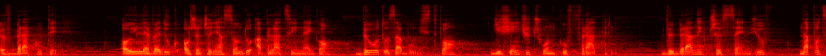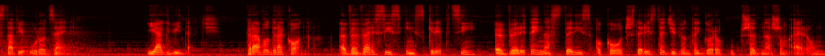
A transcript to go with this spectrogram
w braku tych, o ile według orzeczenia sądu apelacyjnego było to zabójstwo, dziesięciu członków fratrii, wybranych przez sędziów na podstawie urodzenia. Jak widać, prawo Drakona we wersji z inskrypcji wyrytej na steli z około 409 roku przed naszą erą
